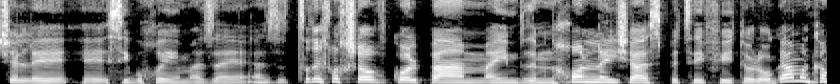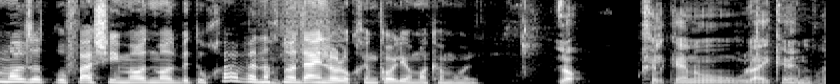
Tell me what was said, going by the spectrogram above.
של אה, אה, סיבוכים. אז, אה, אז צריך לחשוב כל פעם האם זה נכון לאישה הספציפית או לא. גם אקמול זאת תרופה שהיא מאוד מאוד בטוחה, ואנחנו עדיין לא לוקחים כל יום אקמול. לא, חלקנו אולי כן, אבל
